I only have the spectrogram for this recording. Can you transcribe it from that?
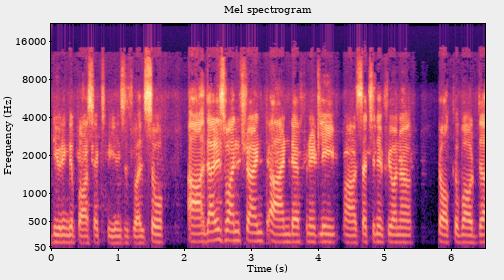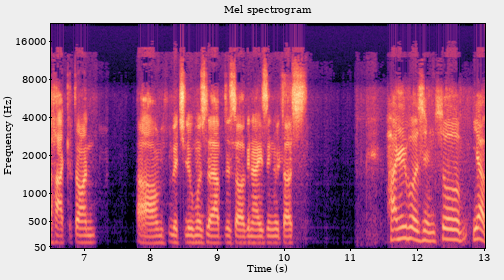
during the past experience as well. So uh, that is one front, and definitely, uh, Sachin, if you wanna talk about the hackathon, um, which Lumos Labs is organizing with us. Hundred percent. So yeah,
